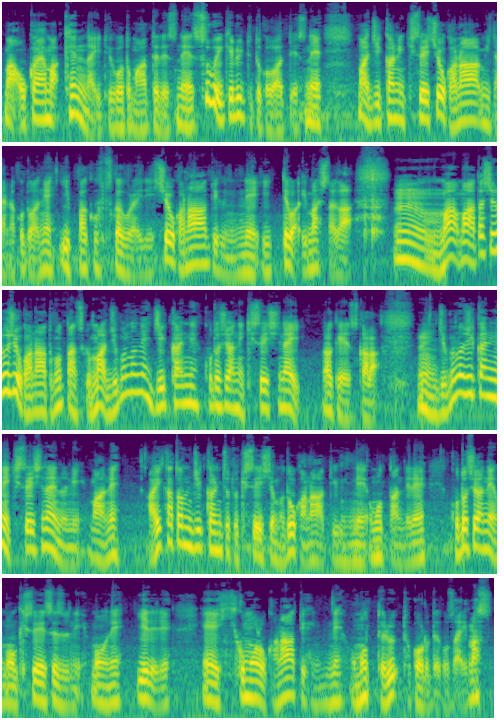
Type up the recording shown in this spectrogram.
まあ岡山県内ということもあってですね、すぐ行けるっていうところがあってですね、まあ実家に帰省しようかな、みたいなことはね、1泊2日ぐらいでしようかな、というふうにね、言ってはいましたが、うん、まあまあ私どうしようかなと思ったんですけど、まあ自分のね、実家にね、今年はね、帰省しないわけですから、うん、自分の実家にね、帰省しないのに、まあね、相方の実家にちょっと帰省してもどうかなというふうにね、思ったんでね、今年はね、もう帰省せずに、もうね、家でね、えー、引きこもろうかなというふうにね、思ってるところでございます。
